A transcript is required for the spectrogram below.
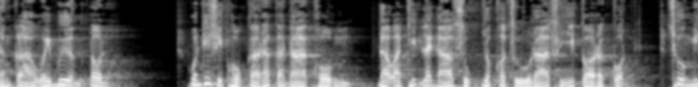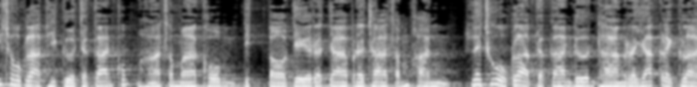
ดังกล่าวไว้เบื้องต้น วันที่ 16 กรกฎาคม ดาวอาทิตย์และดาวศุกร์ยกเข้าสู่ราศีกรกฎ ช่วงนี้โชคลาภที่เกิดจากการคบหาสมาคม ติดต่อเจรจาประชาสัมพันธ์ และโชคลาภจากการเดินทางระยะใกล้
